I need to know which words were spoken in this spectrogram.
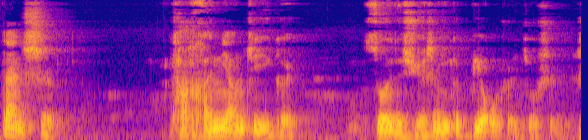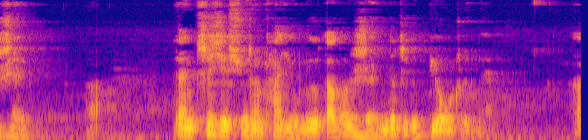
但是他衡量这个所有的学生一个标准就是人啊，但这些学生他有没有达到人的这个标准呢？啊，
